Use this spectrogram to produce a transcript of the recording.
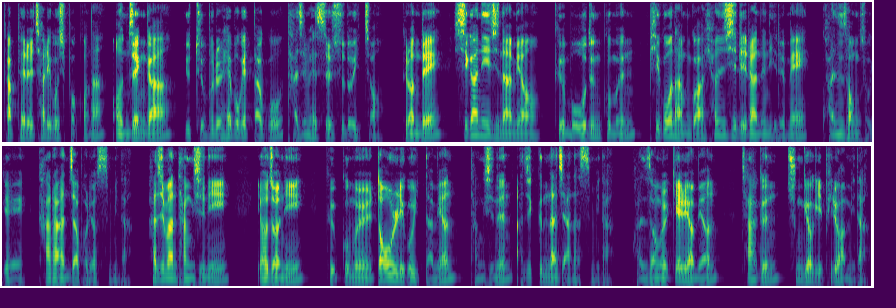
카페를 차리고 싶었거나 언젠가 유튜브를 해보겠다고 다짐했을 수도 있죠. 그런데 시간이 지나며 그 모든 꿈은 피곤함과 현실이라는 이름의 관성 속에 가라앉아 버렸습니다. 하지만 당신이 여전히 그 꿈을 떠올리고 있다면 당신은 아직 끝나지 않았습니다. 관성을 깨려면 작은 충격이 필요합니다.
